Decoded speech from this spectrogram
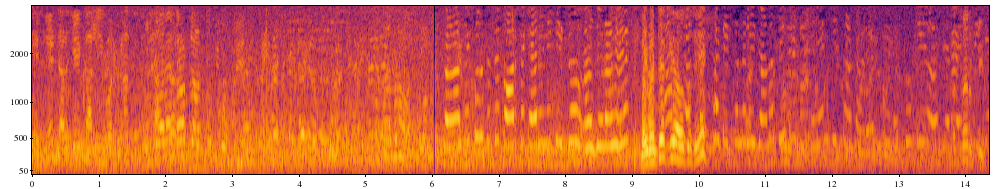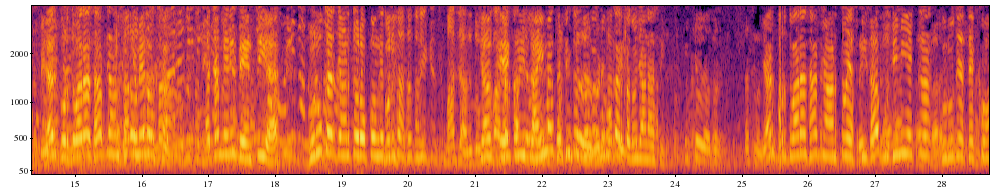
ਇੰਨੇ ਡਰ ਗਏ ਕਾਲੀ ਵਰਕਰਾਂ ਤੋਂ ਗੁਰਦੁਆਰਾ ਸਾਹਿਬ ਜਾਣ ਤੋਂ ਵੀ ਰੋਕ ਰਹੇ ਨੇ। ਦੇਖੋ ਸਿੱਧੇ ਤੌਰ ਤੇ ਕਹਿ ਰਹੇ ਨੇ ਕਿ ਇੱਕ ਜਿਹੜਾ ਹੈ ਬਾਈ ਬੰਟੇ, ਅੱਗੇ ਆਓ ਤੁਸੀਂ। ਮੱਥਾ ਟੇਕਣ ਦੇ ਲਈ ਜਾਣਾ ਸੀ ਪਰ ਡਿਟੇਨ ਕੀਤਾ ਜਾ ਰਿਹਾ ਤੁਸੀਂ ਦੇਖੋ ਕਿ ਅ, ਜਿਹੜਾ ਸਰ ਪਲੀਜ਼ ਯਾਰ ਗੁਰਦੁਆਰਾ ਸਾਹਿਬ ਜਾਣ ਤੋਂ ਕਿਵੇਂ ਰੋਕ ਸਕਦੇ? ਅੱਛਾ ਮੇਰੀ ਬੇਨਤੀ ਹੈ ਗੁਰੂ ਘਰ ਜਾਣ ਤੋਂ ਰੋਕੋਗੇ ਗੁਰੂ ਘਰ ਤੋਂ ਤੁਸੀਂ ਬਾਅਦ ਜਾ ਦੇ ਦੋ ਕਿਉਂ ਇਹ ਕੋਈ ਟਾਈਮ ਹੈ? ਤੁਸੀਂ ਦੱਸੋਗੇ ਗੁਰੂ ਘਰ ਕਦੋਂ ਜਾਣਾ ਸੀ? ਪਿੱਛੇ ਹੋ ਜਾ ਥੋੜੇ 10 ਮਿੰਟ। ਯਾਰ ਗੁਰਦੁਆਰਾ ਸਾਹਿਬ ਜਾਣ ਤੋਂ ਐਸਪੀ ਸਾਹਿਬ ਤੁਸੀਂ ਵੀ ਇੱਕ ਗੁਰੂ ਦੇ ਸਿੱਖ ਹੋ।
